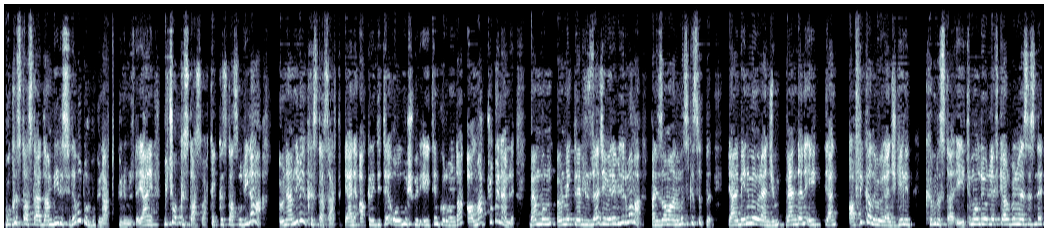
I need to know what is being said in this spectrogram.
Bu kıstaslardan birisi de budur bugün artık günümüzde. Yani birçok kıstas var. Tek kıstas bu değil ama önemli bir kıstas artık. Yani akredite olmuş bir eğitim kurumundan almak çok önemli. Ben bunun örnekleri yüzlerce verebilirim ama hani zamanımız kısıtlı. Yani benim öğrencim benden eğit yani Afrikalı bir öğrenci gelip Kıbrıs'ta eğitim alıyor Lefke Avrupa Üniversitesi'nde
